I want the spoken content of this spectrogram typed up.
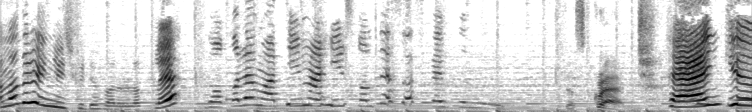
আমাদের ইংলিশ ভিডিও ভালো লাগলে বকলে মাটি মাহি স্কুলতে সাবস্ক্রাইব করুন সাবস্ক্রাইব থ্যাংক ইউ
